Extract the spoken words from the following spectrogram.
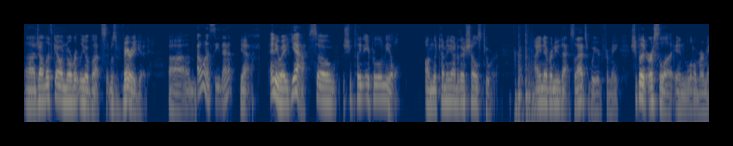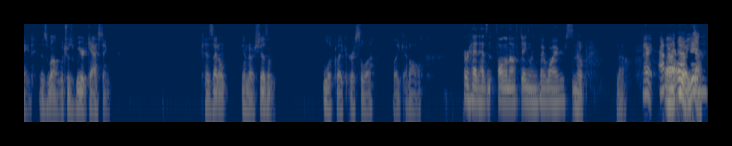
Uh, John Lithgow and Norbert Leo Butz. It was very good. Um, I want to see that. yeah. Anyway, yeah. So she played April O'Neil on the Coming Out of Their Shells tour. I never knew that, so that's weird for me. She played Ursula in Little Mermaid as well, which was weird casting. Because I don't, you know, she doesn't look like Ursula like at all. Her head hasn't fallen off dangling by wires. Nope. No. All right, I'm Uh, gonna anyway, hop yeah. in.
